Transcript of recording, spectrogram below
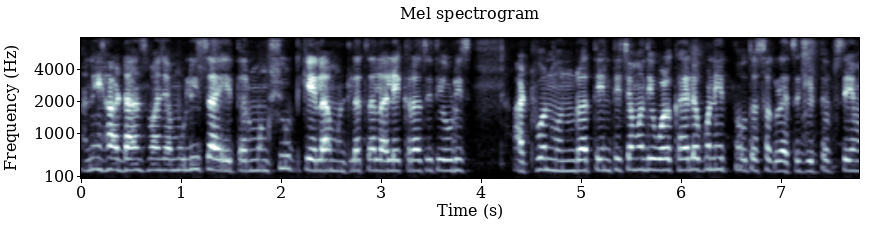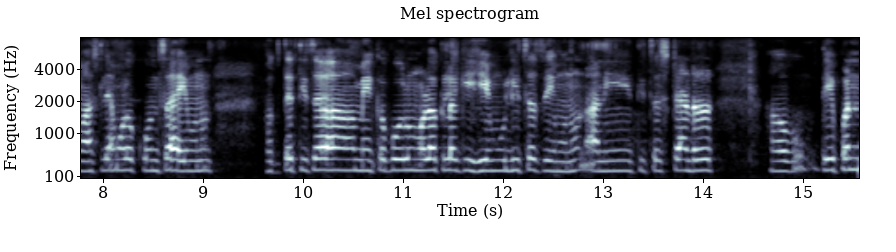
आणि हा डान्स माझ्या मुलीचा आहे तर मग शूट केला. म्हटलं चला लेकराची तेवढीच आठवण म्हणून राहते. आणि त्याच्यामध्ये ओळखायला पण येत नव्हतं सगळ्याचं. गेटअप सेम असल्यामुळं कोणचं आहे म्हणून. फक्त तिचा मेकअपवरून ओळखलं की हे मुलीचंच आहे म्हणून. आणि तिचं स्टँडर्ड हो, ते पण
